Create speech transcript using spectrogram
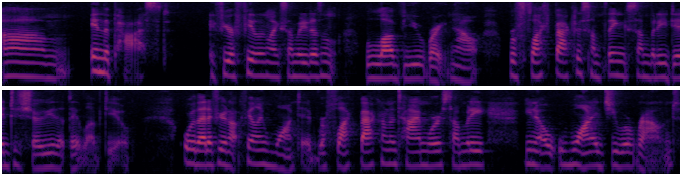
um, in the past. If you're feeling like somebody doesn't love you right now, reflect back to something somebody did to show you that they loved you. Or that if you're not feeling wanted, reflect back on a time where somebody, you know, wanted you around.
